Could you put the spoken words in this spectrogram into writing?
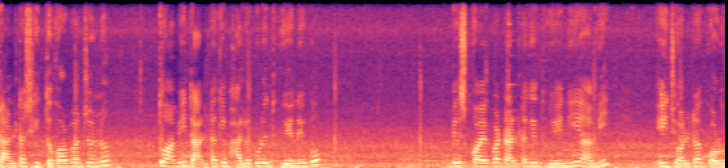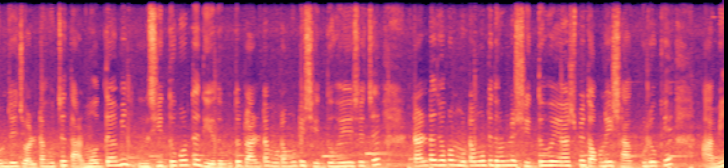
ডালটা সিদ্ধ করবার জন্য। তো আমি ডালটাকে ভালো করে ধুয়ে নেব। বেশ কয়েকবার ডালটাকে ধুয়ে নিয়ে আমি এই জলটা, গরম যে জলটা হচ্ছে তার মধ্যে আমি সিদ্ধ করতে দিয়ে দেবো। তো ডালটা মোটামুটি সিদ্ধ হয়ে এসেছে। ডালটা যখন মোটামুটি ধরনের সিদ্ধ হয়ে আসবে তখন এই শাকগুলোকে আমি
